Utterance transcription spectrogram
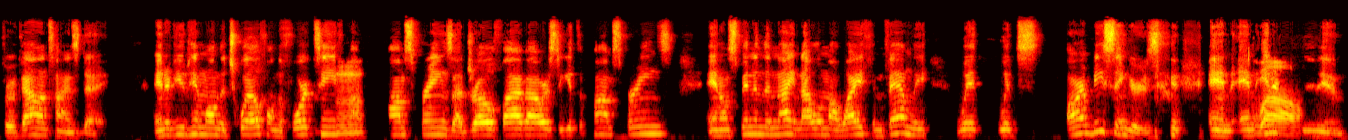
for Valentine's Day. Interviewed him on the 12th. On the 14th, Mhm. Palm Springs. I drove five hours to get to Palm Springs, and I'm spending the night not with my wife and family with with R&B singers and and Wow. interviewing them.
